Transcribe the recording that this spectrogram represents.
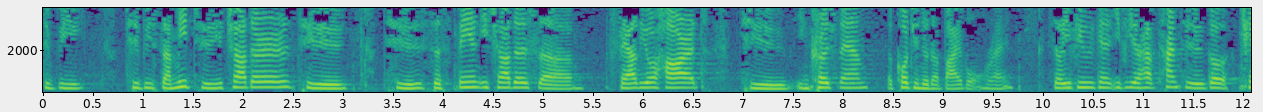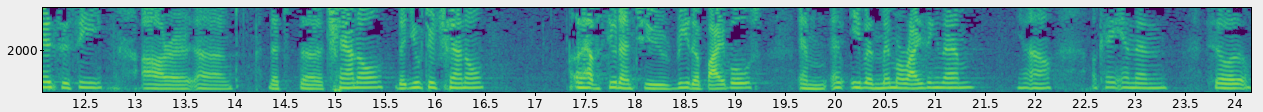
To be to be submit to each other, to to sustain each other's uh, failure heart, to encourage them according to the Bible, right? So if you can, if you have time to go chance to see our uh, the the channel, the YouTube channel, I have students to read the Bibles and, and even memorizing them. You know, okay, and then so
